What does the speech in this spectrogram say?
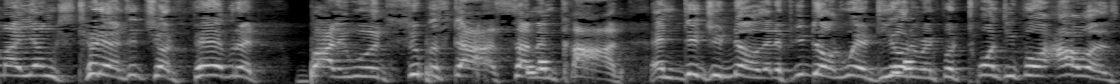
My young students. It's your favorite Bollywood superstar, Simon Khan. And did you know that if you don't wear deodorant for 24 hours,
